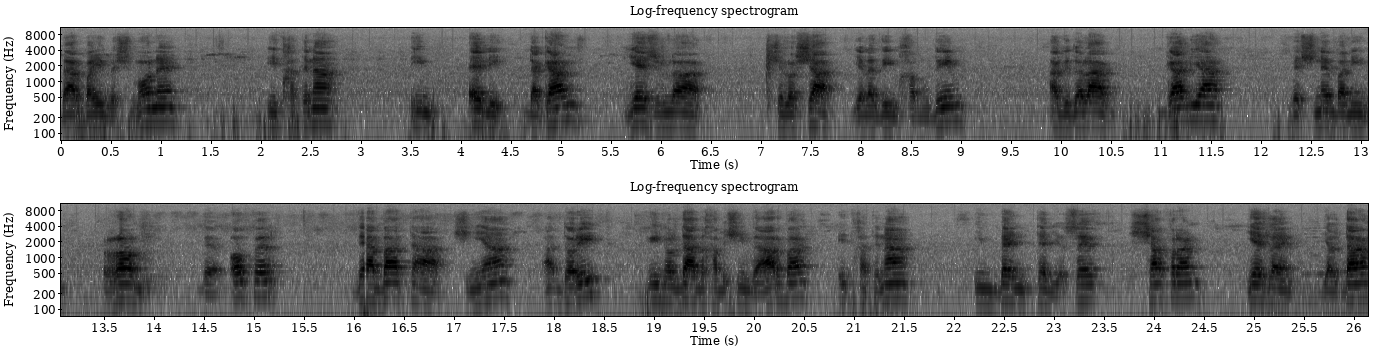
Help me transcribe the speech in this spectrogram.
ב-48, התחתנה עם אלי דגן, יש לה שלושה ילדים חמודים, הגדולה גליה ושני בנים רון ועופר והבת השנייה, דורית, היא נולדה ב-54, התחתנה עם בן תל יוסף, שפרן, יש להם ילדה,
